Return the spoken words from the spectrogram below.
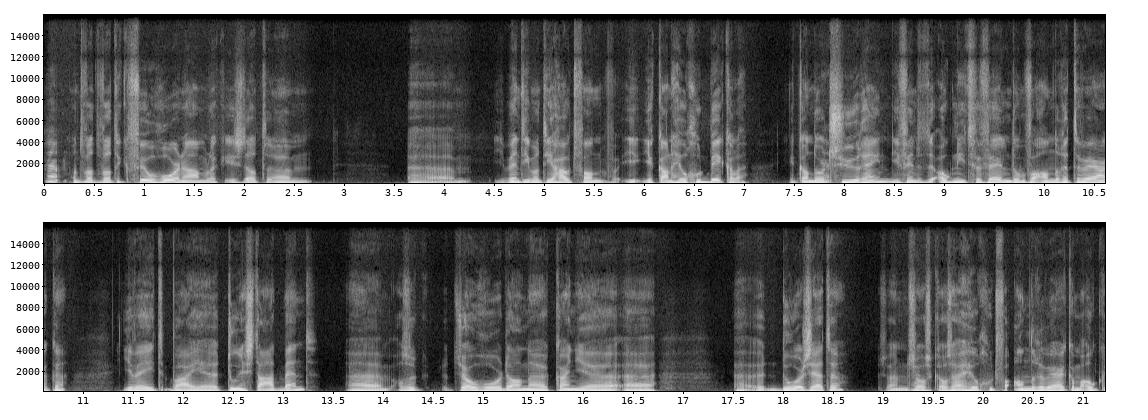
Ja. Want wat, wat ik veel hoor namelijk is dat ehm, ehm, je bent iemand die houdt van, je, je kan heel goed bikkelen. Je kan door het zuur heen. Je vindt het ook niet vervelend om voor anderen te werken. Je weet waar je toe in staat bent. Ehm, als ik het zo hoor, dan eh, kan je eh, eh, doorzetten. Zo- Zoals ik al zei, heel goed voor anderen werken. Maar ook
